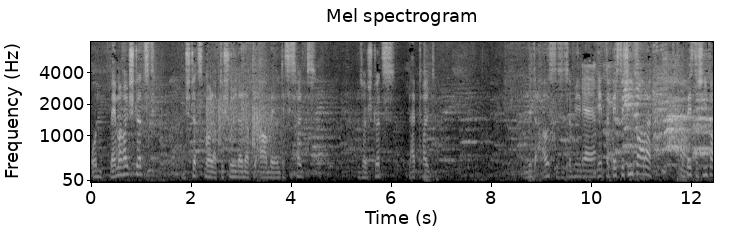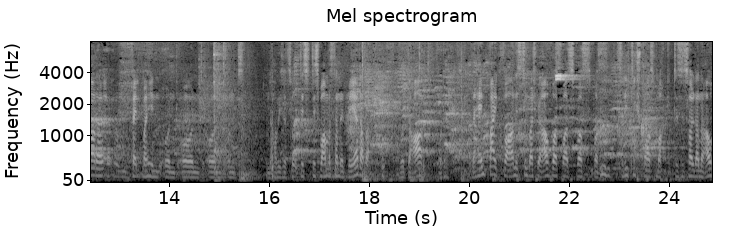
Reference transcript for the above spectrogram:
Und wenn man halt stürzt, dann stürzt man halt auf die Schultern, auf die Arme und das ist halt, und so ein Sturz bleibt halt nicht aus. Das ist ja wie Ja, ja. der beste Skifahrer. Der beste Skifahrer äh, fällt mal hin und, und, und, und, und da habe ich gesagt, so, das, das war mir dann nicht wert, aber, aber da, oder, oder Handbike fahren ist zum Beispiel auch was, was, was, was richtig Spaß macht. Das ist halt dann auch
